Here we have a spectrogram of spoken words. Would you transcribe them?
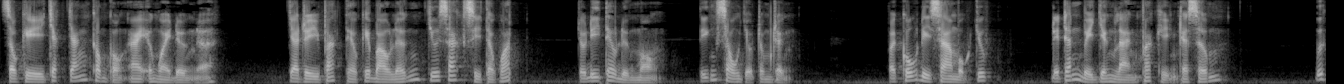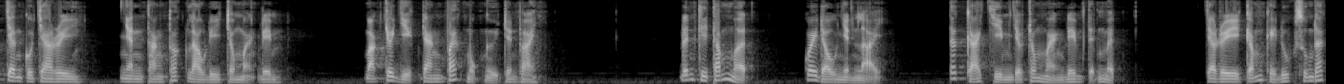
sau khi chắc chắn không còn ai ở ngoài đường nữa Chari vác theo cái bao lớn chứa xác Sitawat, Rồi đi theo đường mòn, Tiến sâu vào trong rừng. Phải cố đi xa một chút Để tránh bị dân làng phát hiện ra sớm. Bước chân của Chari Nhanh thăng thoát lao đi trong màn đêm, Mặc cho Diệt đang vác một người trên vai. Đến khi thấm mệt, Quay đầu nhìn lại, Tất cả chìm vào trong màn đêm tĩnh mịch. Chari cắm cây đuốc xuống đất,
